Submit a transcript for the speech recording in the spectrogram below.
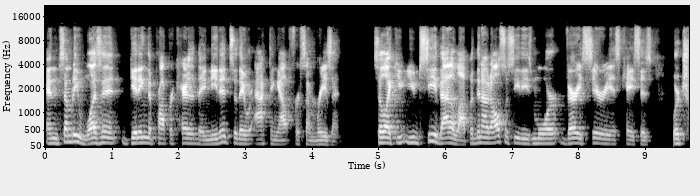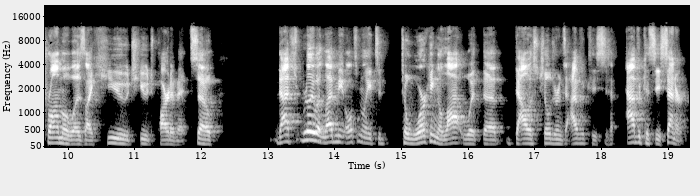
and somebody wasn't getting the proper care that they needed. So they were acting out for some reason. So like you, you'd see that a lot, but then I would also see these more very serious cases where trauma was like huge, huge part of it. So that's really what led me ultimately to to working a lot with the Dallas Children's Advocacy Advocacy Center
